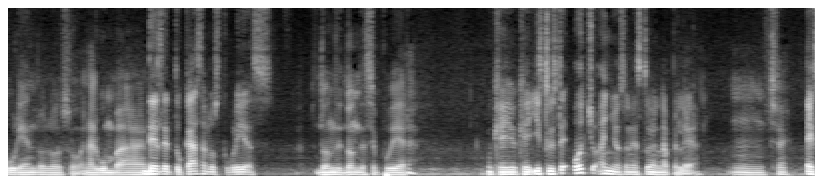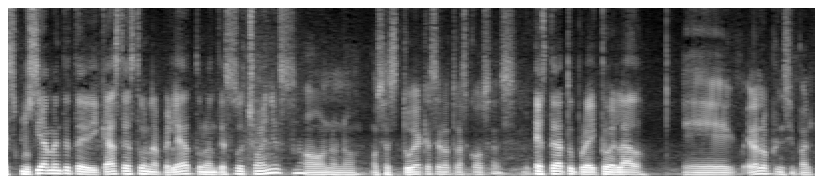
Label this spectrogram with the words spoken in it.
cubriéndolos o en algún bar. ¿Desde tu casa los cubrías? Donde, donde se pudiera. Ok, ok. Y estuviste ocho años en esto en la pelea. Mm, sí. ¿Exclusivamente te dedicaste a esto en la pelea durante esos ocho años? No, no, no. O sea, tuve que hacer otras cosas. ¿Este era tu proyecto de lado? Eh, era lo principal.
